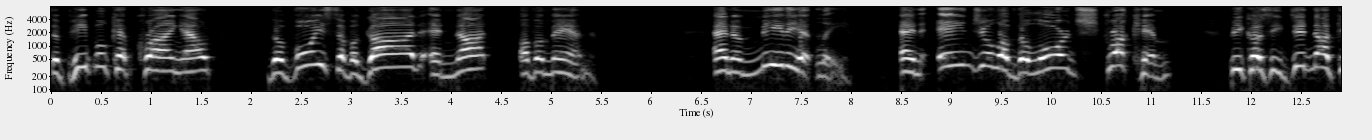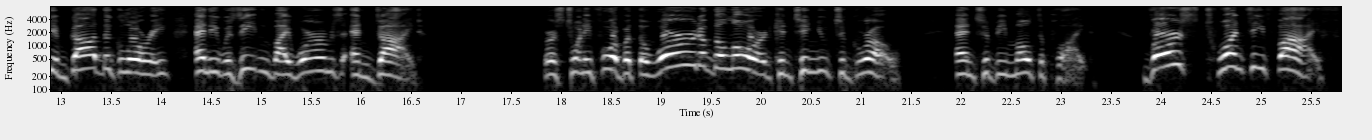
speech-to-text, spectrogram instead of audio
The people kept crying out, The voice of a God and not of a man. And immediately an angel of the Lord struck him because he did not give God the glory, and he was eaten by worms and died. Verse 24 But the word of the Lord continued to grow and to be multiplied. Verse 25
